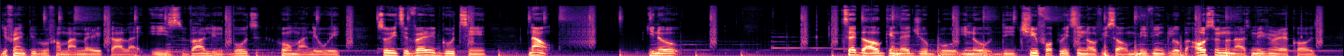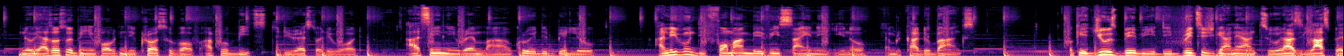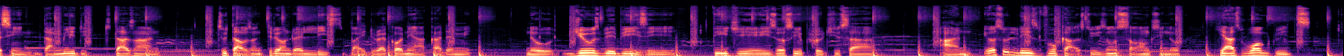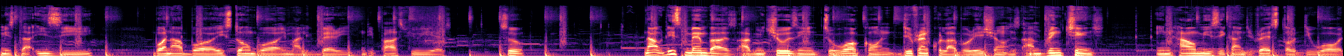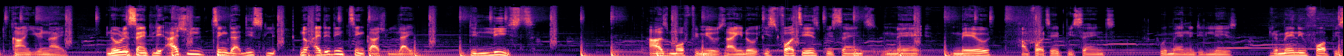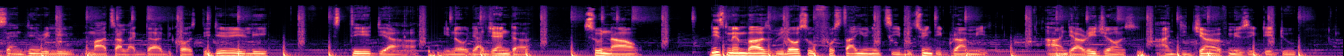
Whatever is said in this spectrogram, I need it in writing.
different people from America. Like he's valued both home and away. So it's a very good thing. Now, you know, Tega Ogene you know, the chief operating officer of Mavin Global, also known as Mavin Records, you know, he has also been involved in the crossover of Afrobeats to the rest of the world. As seen in Rema, Korede Bello, and even the former Mavin signing, you know, um, Reekado Banks. Okay, Juls Baby, the British Ghanaian too, that's the last person that made the 2000, 2300 list by the Recording Academy. You know, Juls Baby is a DJ, he's also a producer, and he also lays vocals to his own songs. You know, he has worked with Mr. Eazi, Burna Boy, Stonebwoy, Maleek Berry in the past few years. So now, these members have been chosen to work on different collaborations and bring change in how music and the rest of the world can unite. You know, recently, I actually think that this, no, I didn't think actually, like, the list has more females. Now, you know, it's 48% ma- male and 48% women in the list. The remaining 4% didn't really matter like that because they didn't really stay their, you know, their gender. So now these members will also foster unity between the Grammys and their regions and the genre of music they do.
